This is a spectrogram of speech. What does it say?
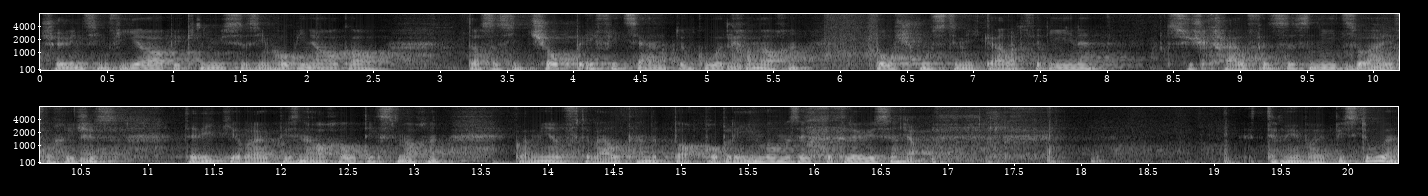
schön seinen Feierabend geniessen, seinem Hobby nachgehen, dass er seinen Job effizient und gut kann machen kann. Die Post muss damit Geld verdienen, sonst kaufen sie es nicht, so mhm. einfach ist es. Dann will ich aber auch etwas Nachhaltiges machen. Ich glaube, wir auf der Welt haben ein paar Probleme, die wir lösen sollten. Ja. Da müssen wir etwas tun.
